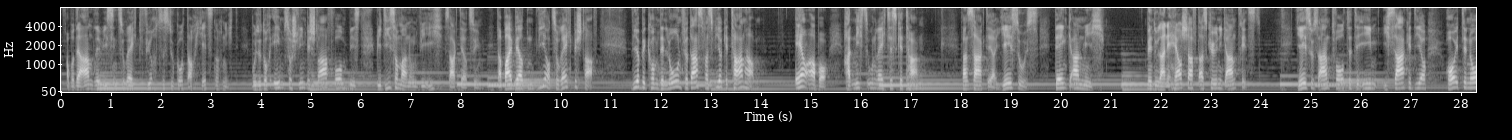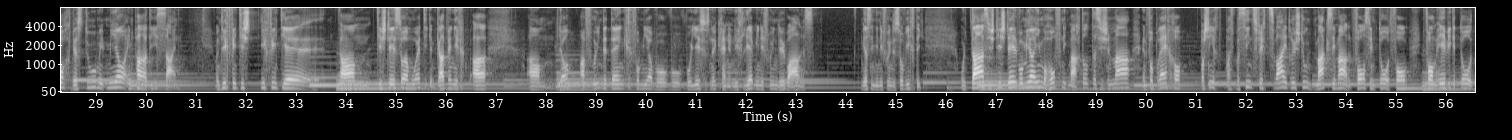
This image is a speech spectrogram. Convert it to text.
Aber der andere wies ihn zurecht, fürchtest du Gott auch jetzt noch nicht, wo du doch ebenso schlimm bestraft worden bist wie dieser Mann und wie ich, sagte er zu ihm. Dabei werden wir zu Recht bestraft. Wir bekommen den Lohn für das, was wir getan haben. Er aber hat nichts Unrechtes getan. Dann sagte er, Jesus, denk an mich, wenn du deine Herrschaft als König antrittst. Jesus antwortete ihm, ich sage dir, heute noch wirst du mit mir im Paradies sein. Und ich finde die, ich find die, ähm, die Stelle so ermutigend, gerade wenn ich äh, ähm, ja, an Freunde denke von mir, wo, wo, wo Jesus nicht kennen. Und ich liebe meine Freunde über alles. Mir sind meine Freunde so wichtig. Und das ist die Stelle, wo mir immer Hoffnung macht. Oder? Das ist ein Mann, ein Verbrecher, wahrscheinlich, was, was sind es, vielleicht zwei, drei Stunden maximal vor seinem Tod, vor, vor dem ewigen Tod,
